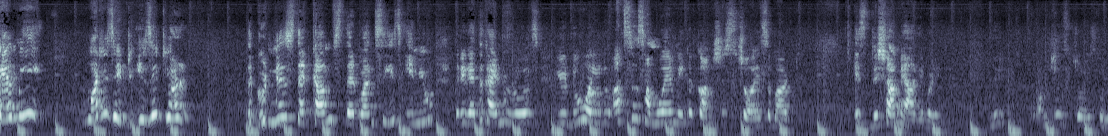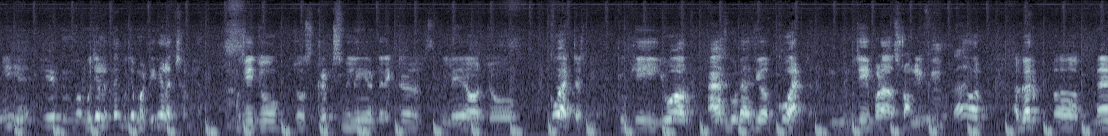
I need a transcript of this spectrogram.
tell me what is it is it your the goodness that comes that one sees in you that you get the kind of roles you do or you do also somewhere make a conscious choice about इस दिशा में आगे बढ़े कॉन्शियस चॉइस तो नहीं है ये म- मुझे लगता है कि मुझे मटेरियल अच्छा मिला मुझे जो जो स्क्रिप्ट्स मिली और डायरेक्टर्स मिले और जो को एक्टर्स मिले क्योंकि you are as good as your co-actor मुझे बड़ा स्ट्रांगली फील होता है। और अगर अ, मैं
